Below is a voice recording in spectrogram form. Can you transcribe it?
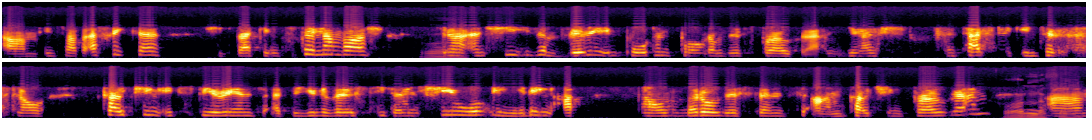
um, in South Africa. She's back in Stellenbosch, you know, and she is a very important part of this program. You know, fantastic international coaching experience at the university, and she will be heading up our middle distance um, coaching program. Wonderful. Um,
